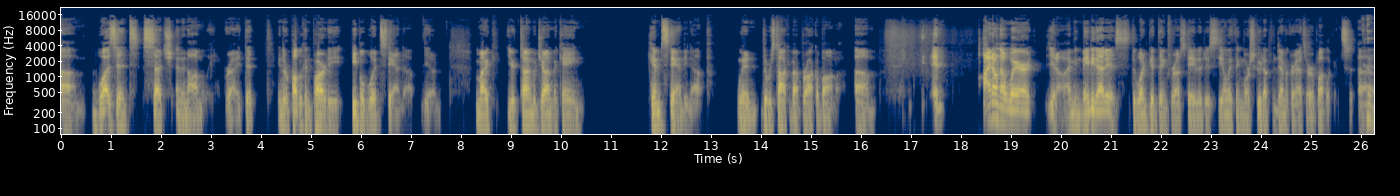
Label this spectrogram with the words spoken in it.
um, wasn't such an anomaly, right? That in the Republican Party, people would stand up. You know, Mike, your time with John McCain, him standing up when there was talk about Barack Obama. Um, and I don't know where, you know, I mean, maybe that is the one good thing for us, David, is the only thing more screwed up than Democrats are Republicans. Uh,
